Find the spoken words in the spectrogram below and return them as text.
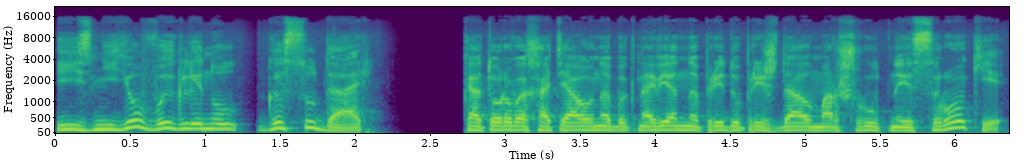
и из нее выглянул государь, которого, хотя он обыкновенно предупреждал маршрутные сроки,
